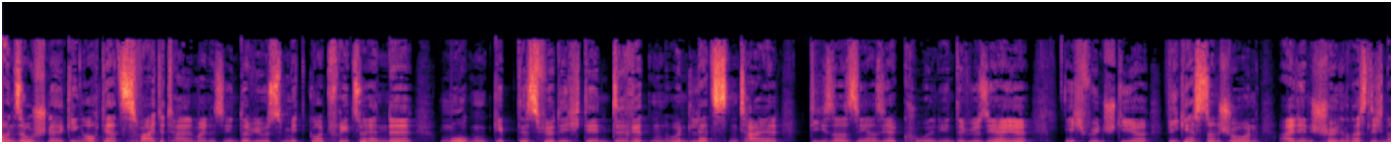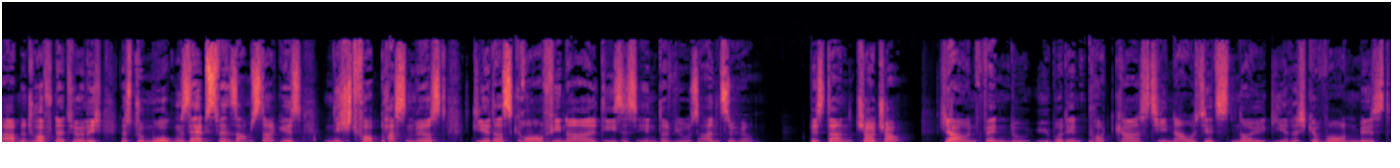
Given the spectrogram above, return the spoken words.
Und so schnell ging auch der zweite Teil meines Interviews mit Gottfried zu Ende. Morgen gibt es für dich den dritten und letzten Teil dieser sehr, sehr coolen Interviewserie. Ich wünsche dir, wie gestern schon, einen schönen restlichen Abend und hoffe natürlich, dass du morgen, selbst wenn Samstag ist, nicht verpassen wirst, dir das Grand Final dieses Interviews anzuhören. Bis dann, ciao, ciao. Ja, und wenn du über den Podcast hinaus jetzt neugierig geworden bist,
